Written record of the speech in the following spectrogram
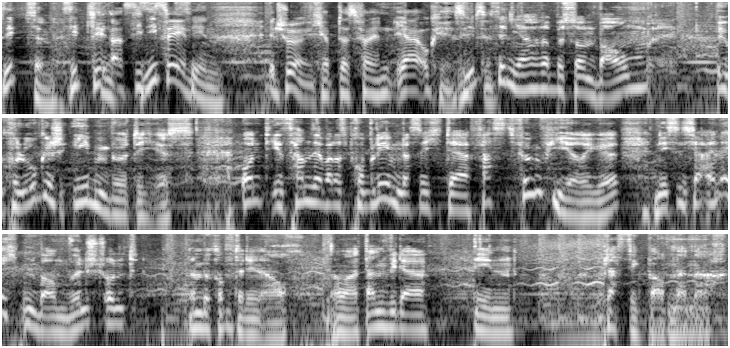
17. 17. Ah, 17. Entschuldigung, ich habe das vorhin. Ja, okay, 17. 17 Jahre, bis so ein Baum ökologisch ebenbürtig ist. Und jetzt haben sie aber das Problem, dass sich der fast Fünfjährige nächstes Jahr einen echten Baum wünscht und dann bekommt er den auch. Aber dann wieder den Plastikbaum danach.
